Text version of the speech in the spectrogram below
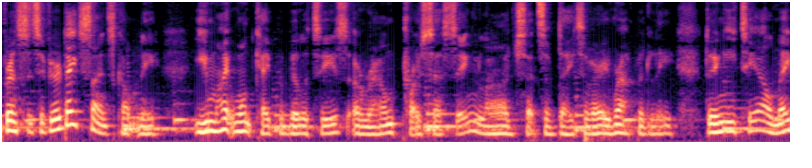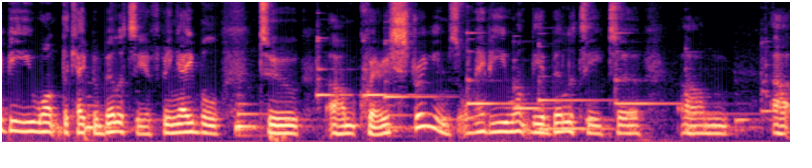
For instance, if you're a data science company, you might want capabilities around processing large sets of data very rapidly, doing ETL. Maybe you want the capability of being able to um, query streams, or maybe you want the ability to um, uh,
